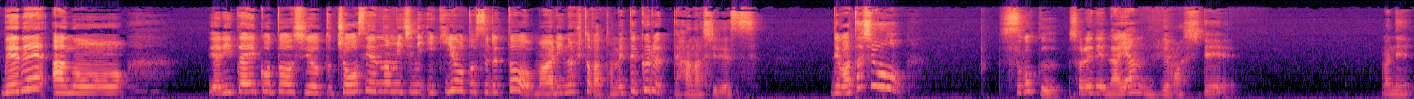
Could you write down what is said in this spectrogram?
でね、あのー、やりたいことをしようと挑戦の道に生きようとすると、周りの人が止めてくるって話です。で、私も、すごくそれで悩んでまして、まあね、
